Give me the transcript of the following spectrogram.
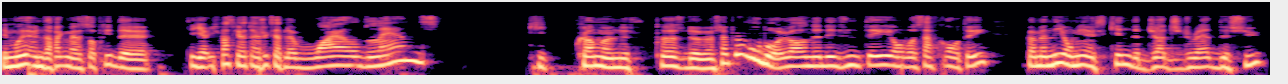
C'est moi une des affaires qui m'avait surpris de y je pense qu'il y avait un jeu qui s'appelait Wildlands qui comme une espèce de c'est un peu MOBA là, on a des unités on va s'affronter puis à un moment donné, ils ont mis un skin de Judge Dredd dessus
